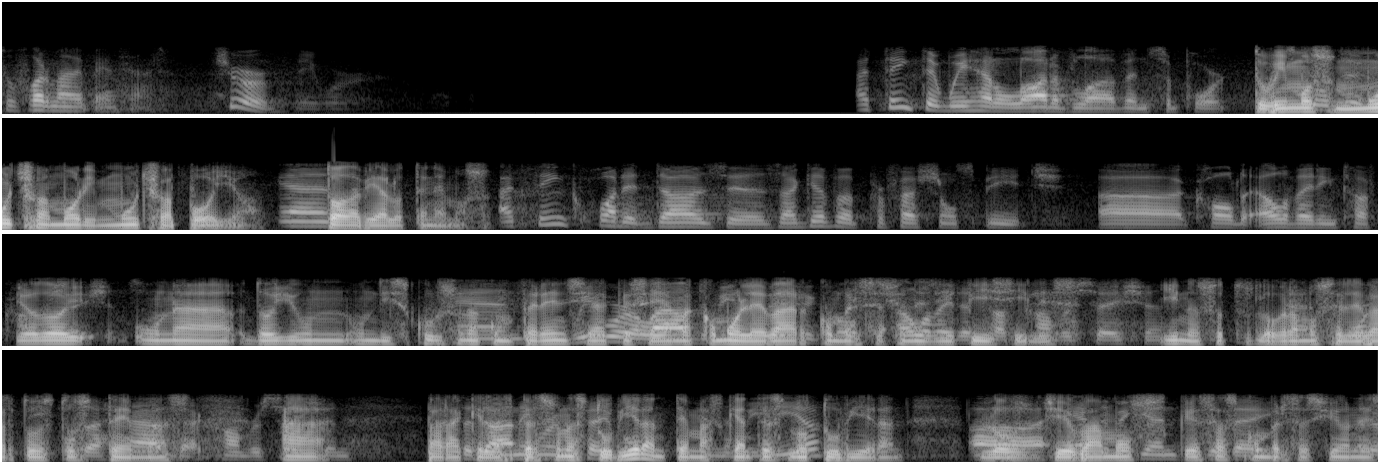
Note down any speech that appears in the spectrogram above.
su forma de pensar. Tuvimos mucho amor y mucho apoyo. Todavía lo tenemos. Yo doy, una, doy un, un discurso, una conferencia que se llama Cómo elevar conversaciones difíciles. Y nosotros logramos elevar todos estos temas a para que las personas tuvieran temas que antes no tuvieran. Uh, los llevamos que esas conversaciones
